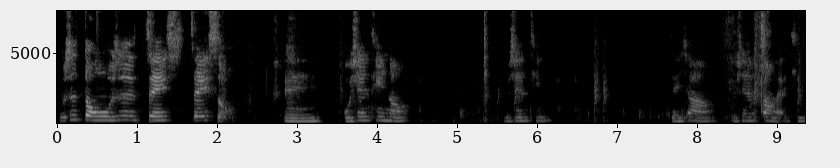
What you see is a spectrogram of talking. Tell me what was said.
不是动物，是这一这一首。嗯，我先听哦，我先听。等一下啊，我先放来听。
